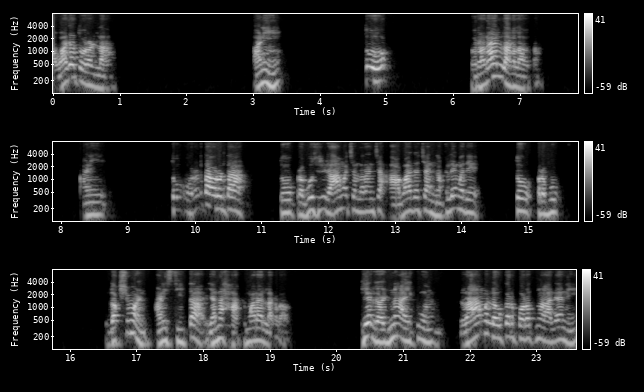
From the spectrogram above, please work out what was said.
आवाजात ओरडला आणि तो रडायला लागला होता. आणि तो ओरडता ओरडता तो प्रभू श्री रामचंद्रांच्या आवाजाच्या नकलेमध्ये तो प्रभू लक्ष्मण आणि सीता यांना हाक मारायला लागला. हे रडणं ऐकून राम लवकर परत न आल्याने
